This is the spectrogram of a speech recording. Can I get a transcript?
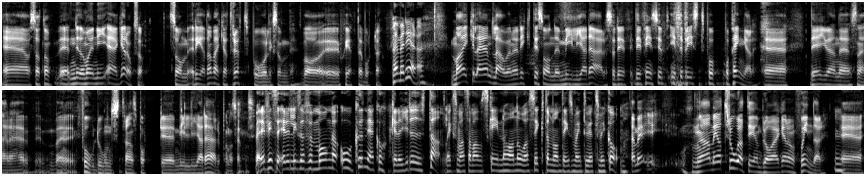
Eh, så att de, eh, de har ju en ny ägare också som redan verkar trött på att liksom vara eh, chef där borta. Vem är det då? Michael Andlau är en riktig sån eh, miljardär, så det, det finns ju inte brist på, på pengar. Eh, det är ju en eh, sån här eh, fordonstransportmiljardär på något sätt. Men det finns, är det liksom för många okunniga kockar i grytan? Liksom, alltså man ska in och ha en åsikt om någonting som man inte vet så mycket om. Ja, men, ja, men jag tror att det är en bra ägare att få in där. Eh,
